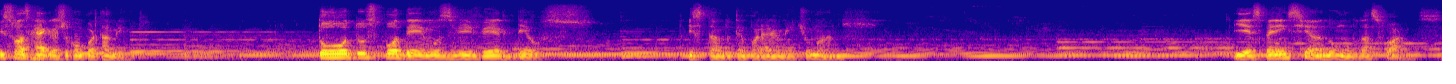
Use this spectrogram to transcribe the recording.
e suas regras de comportamento todos podemos viver Deus, estando temporariamente humanos e experienciando o mundo das formas.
